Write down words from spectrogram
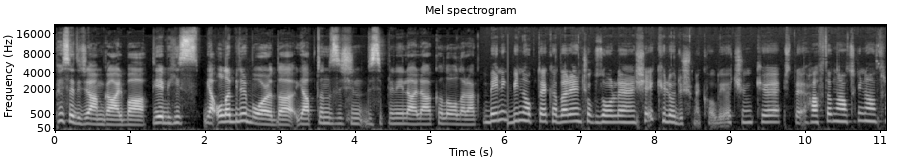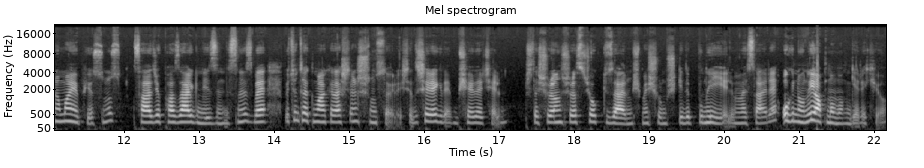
pes edeceğim galiba diye bir his. Ya olabilir bu arada yaptığınız işin disipliniyle alakalı olarak. Beni bir noktaya kadar en çok zorlayan şey kilo düşmek oluyor. Çünkü işte haftanın 6 gün antrenman yapıyorsunuz. Sadece pazar günü izinlisiniz ve bütün takım arkadaşların şunu söylüyor. İşte dışarıya gidelim bir şeyler içelim. İşte şuranın şurası çok güzelmiş, meşhurmuş gidip bunu yiyelim vesaire. O gün onu yapmamam gerekiyor.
